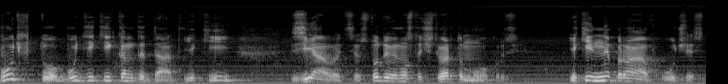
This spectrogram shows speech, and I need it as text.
будь-хто, будь-який кандидат, який з'явиться в 194 окрузі, який не брав участь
